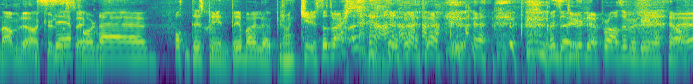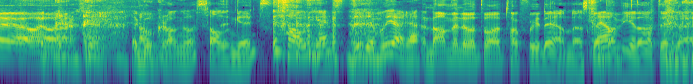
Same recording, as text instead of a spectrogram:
Nei, men det var kult Se å se for deg åtte sprintere bare løper sånn kryss og tvers. Mens du løper da selvfølgelig rett Ja, fram. ja, ja. God klang òg. Salem Games. Salem Games, det, det må du gjøre. Nei, men det var, Takk for ideen. Det skal jeg Ja. ta videre til eh,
